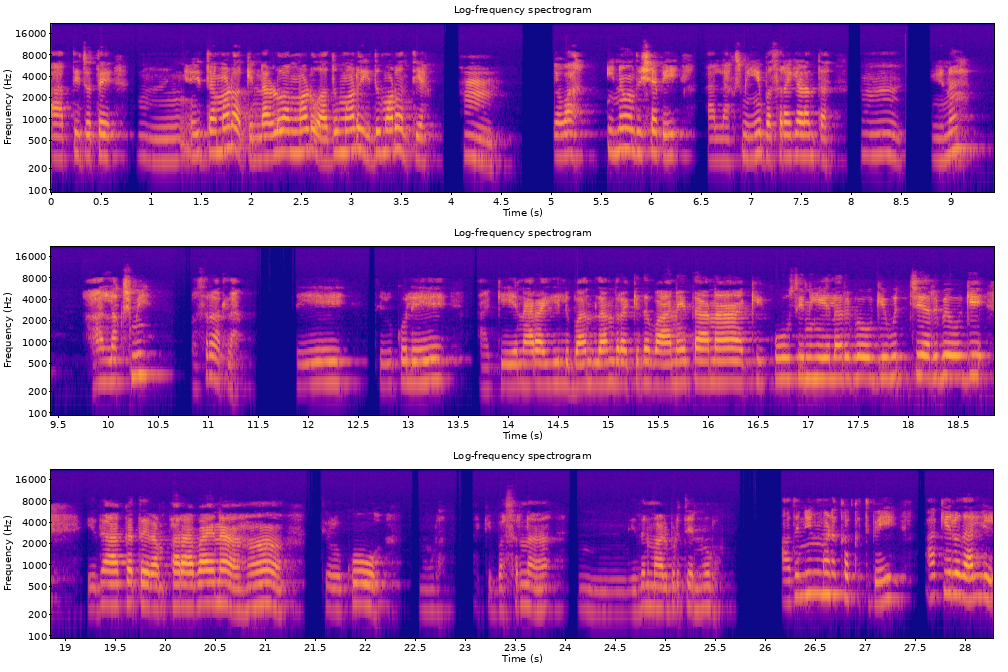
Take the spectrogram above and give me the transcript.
ಆ ಅತ್ತಿ ಜೊತೆ ಇದ್ದ ಮಾಡು ಆಕೆ ನರಳು ಹಂಗೆ ಮಾಡು, ಅದು ಮಾಡು, ಇದು ಮಾಡು ಅಂತೀಯ. ಹ್ಞೂ ಯವ್ವ, ಇನ್ನೂ ಒಂದು ವಿಷಯ ಬಿ ಆ ಲಕ್ಷ್ಮಿ ಬಸರಾಗ್ಯಾಳಂತ. ಹ್ಞೂ ಏನ? ಆ ಲಕ್ಷ್ಮಿ ಬಸರಾದ್ಲ ಏ ತಿಳ್ಕೊಲಿ ಆಕೆ ಏನಾರ ಇಲ್ಲಿ ಬಂದ್ಲಂದ್ರೆ ಆಕಿದ ಬಾನೆ ತಾನ. ಆಕಿ ಕೂಸಿನ ಹೀಲ್ ಹೋಗಿ ಉಚ್ಚಿ ಅರಿಬಿ ಹೋಗಿ, ಇದು ಹಾಕತ್ತೆ ರಂಪಾರ ಬಾಯನ ಹಾಂ, ತಿಳ್ಕೊ. ನೋಡು, ಆಕೆ ಬಸರನ್ನ ಇದನ್ನ ಮಾಡಿಬಿಡ್ತೇನೆ ನೋಡು. ಅದನ್ನ ಹಿಂಗೆ ಮಾಡೋಕ್ಕಾಗತ್ತೆ ಆಕೆ ಇರೋದು ಅಲ್ಲಿ,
